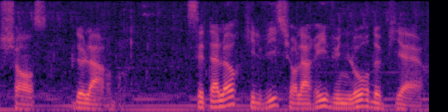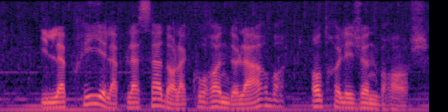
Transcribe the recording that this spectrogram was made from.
chance de l'arbre. C'est alors qu'il vit sur la rive une lourde pierre. Il la prit et la plaça dans la couronne de l'arbre, entre les jeunes branches.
